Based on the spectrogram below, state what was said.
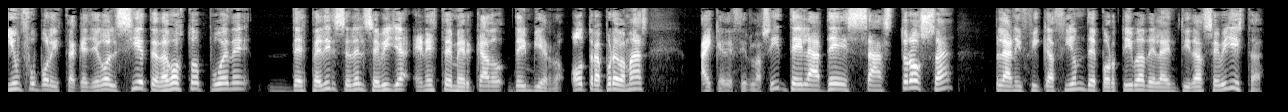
y un futbolista que llegó el 7 de agosto puede despedirse del Sevilla en este mercado de invierno. Otra prueba más, hay que decirlo así, de la desastrosa planificación deportiva de la entidad sevillista.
